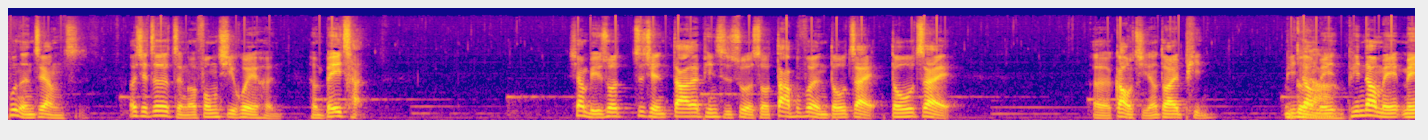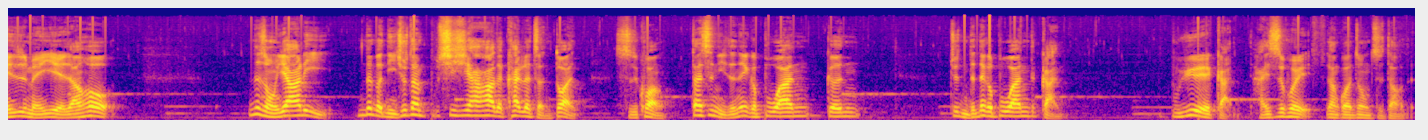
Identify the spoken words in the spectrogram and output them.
不能这样子，而且这个整个风气会很。很悲惨，像比如说之前大家在拼时数的时候，大部分人都在都在，呃告急，然后都在拼，拼到没、啊、拼到没没日没夜，然后那种压力，那个你就算嘻嘻哈哈的开了整段实况，但是你的那个不安跟就你的那个不安感、不悦感，还是会让观众知道的。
